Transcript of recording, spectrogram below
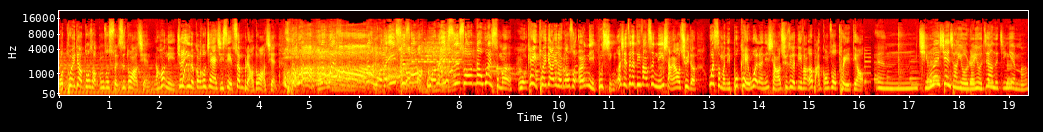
我推掉多少工作，损失多少钱，然后你就是一个工作进来，其实也赚不了多少钱。哇，那为什么？那我的意思说，我的意思说，为什么我可以推掉一堆工作，而你不行？而且这个地方是你想要去的，为什么你不可以为了你想要去这个地方而把工作推掉？嗯，请问现场有人有这样的经验吗？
